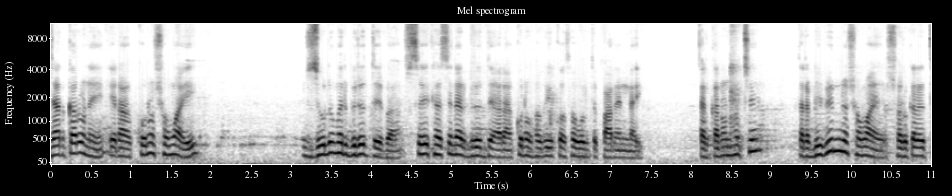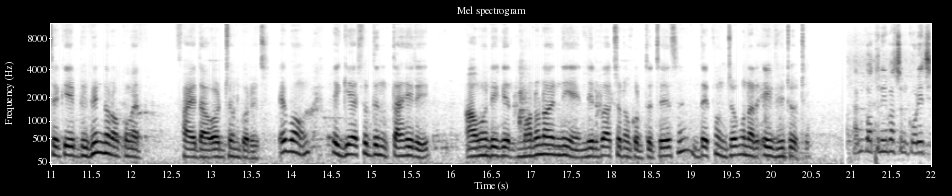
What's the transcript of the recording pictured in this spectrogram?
যার কারণে এরা কোনো সময় জুলুমের বিরুদ্ধে বা শেখ হাসিনার বিরুদ্ধে এরা কোনোভাবেই কথা বলতে পারেন নাই। তার কারণ হচ্ছে তারা বিভিন্ন সময়ে সরকারের থেকে বিভিন্ন রকমের ফায়দা অর্জন করেছে এবং এই গিয়াসুদ্দিন তাহিরি আওয়ামী লীগের মনোনয়ন নিয়ে নির্বাচনও করতে চেয়েছে। দেখুন যমুনার এই ভিডিওটি। আমি গত নির্বাচন করেছি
